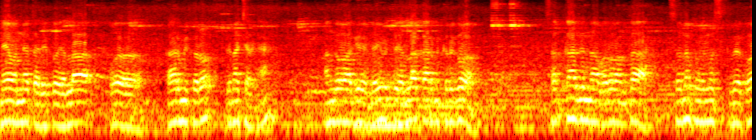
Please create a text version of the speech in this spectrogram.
ಮೇ ಒಂದನೇ ತಾರೀಕು ಎಲ್ಲ ಕಾರ್ಮಿಕರು ದಿನಾಚರಣೆ. ಅಂಗವಾಗಿ ದಯವಿಟ್ಟು ಎಲ್ಲ ಕಾರ್ಮಿಕರಿಗೂ ಸರ್ಕಾರದಿಂದ ಬರುವಂಥ ಸೌಲಭ್ಯಗಳು ಸಿಕ್ಕಬೇಕು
